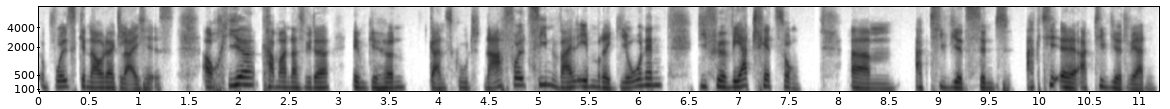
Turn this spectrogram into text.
obwohl es genau der gleiche ist. Auch hier kann man das wieder im Gehirn ganz gut nachvollziehen, weil eben Regionen, die für Wertschätzung ähm, aktiviert sind, akti äh, aktiviert werden,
